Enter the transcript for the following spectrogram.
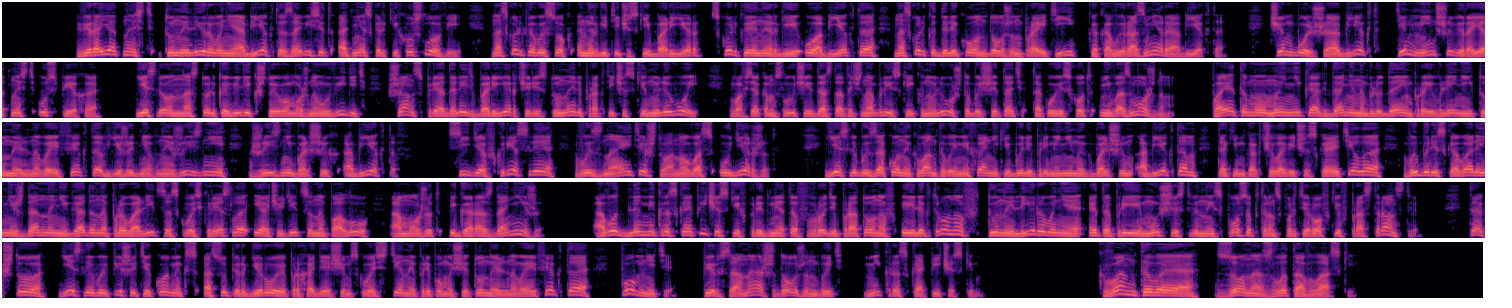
Вероятность туннелирования объекта зависит от нескольких условий. Насколько высок энергетический барьер, сколько энергии у объекта, насколько далеко он должен пройти, каковы размеры объекта. Чем больше объект, тем меньше вероятность успеха. Если он настолько велик, что его можно увидеть, шанс преодолеть барьер через туннель практически нулевой, во всяком случае достаточно близкий к нулю, чтобы считать такой исход невозможным. Поэтому мы никогда не наблюдаем проявлений туннельного эффекта в ежедневной жизни, жизни больших объектов. Сидя в кресле, вы знаете, что оно вас удержит. Если бы законы квантовой механики были применимы к большим объектам, таким как человеческое тело, вы бы рисковали нежданно-негаданно провалиться сквозь кресло и очутиться на полу, а может и гораздо ниже. А вот для микроскопических предметов вроде протонов и электронов туннелирование — это преимущественный способ транспортировки в пространстве. Так что, если вы пишете комикс о супергерое, проходящем сквозь стены при помощи туннельного эффекта, помните, персонаж должен быть микроскопическим. Квантовая зона Златовласки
